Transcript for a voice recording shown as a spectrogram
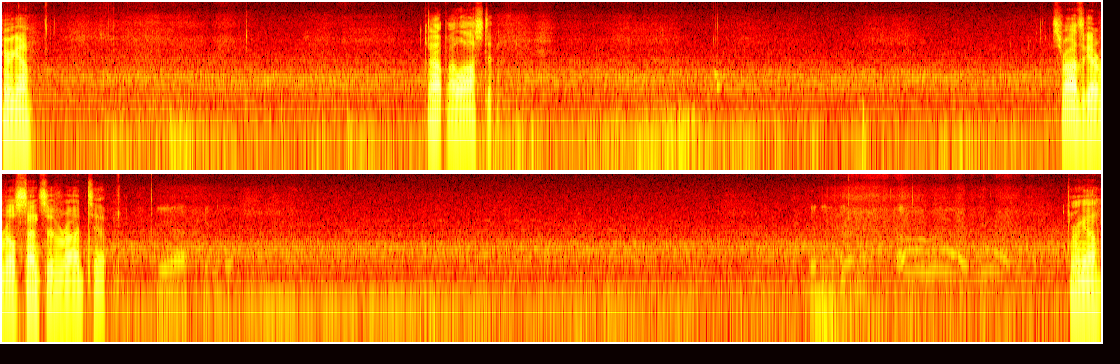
Here we go. Oh, I lost it. This rod's got a real sensitive rod tip. Yeah. Here we go.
